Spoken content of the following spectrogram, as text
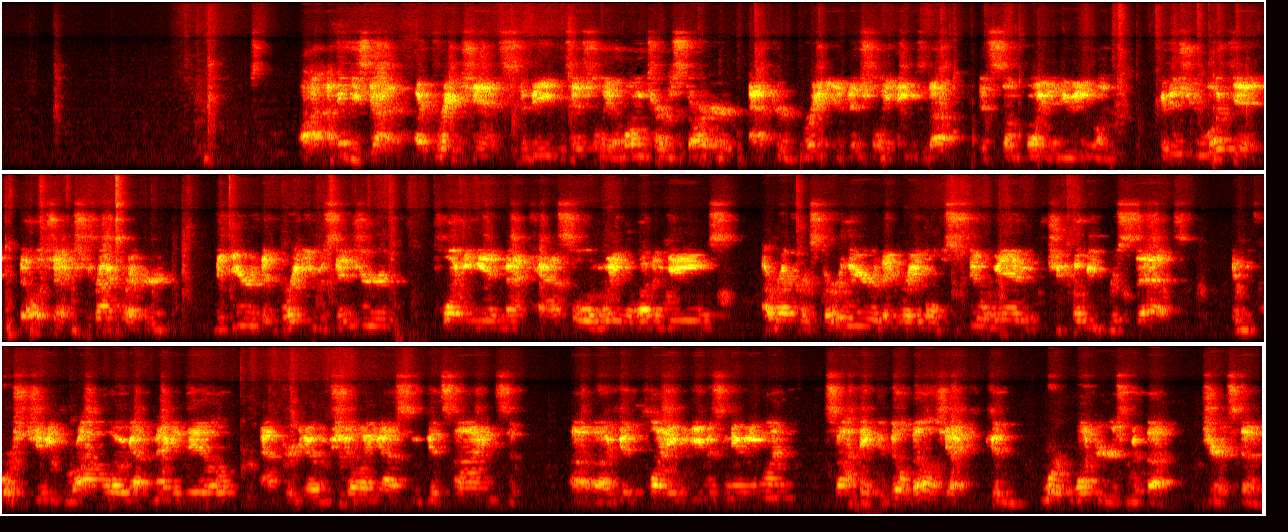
Uh, I think he's got a great chance to be potentially a long term starter after Brady eventually hangs it up at some point in New England. Because you look at Belichick's track record the year that Brady was injured, plugging in Matt Cassel and winning 11 games. I referenced earlier they were able to still win Jacoby Brissett. And of course, Jimmy Garoppolo got a mega deal after you know showing us some good signs of uh, a good play when he was in New England. So I think that Bill Belichick could work wonders with uh, Jarrett Stidham.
